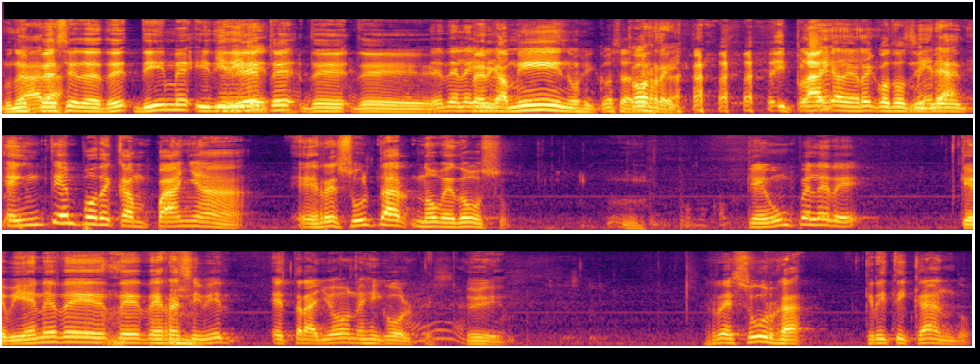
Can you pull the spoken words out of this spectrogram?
Una especie de, dime y direte, de, pergaminos y cosas Correcto. y placas de eh, reconocimiento. Mira, en tiempo de campaña eh, resulta novedoso que un PLD que viene de, recibir estrellones y golpes resurja criticando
